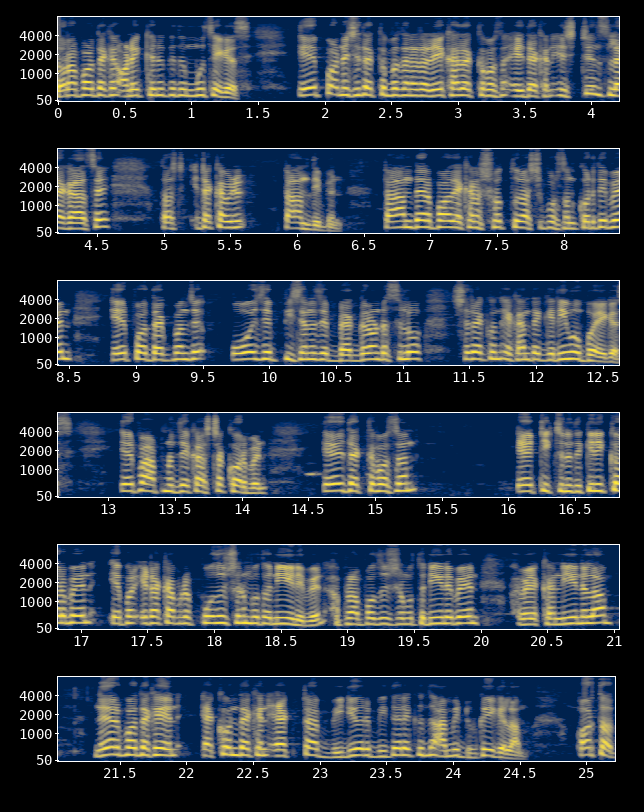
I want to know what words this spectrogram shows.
ধরার পর দেখেন অনেকখানি কিন্তু মুছে গেছে। এরপর নিচে দেখতে পাচ্ছেন একটা রেখা দেখতে পাচ্ছেন, এই দেখেন স্টেন্স লেখা আছে। জাস্ট এটাকে আপনি টান দিবেন। টান দেওয়ার পর এখানে সত্তর, আশি পার্সেন্ট করে দেবেন। এরপর দেখবেন যে ওই যে পিছনে যে ব্যাকগ্রাউন্ডটা ছিল, সেটা কিন্তু এখান থেকে রিমুভ হয়ে গেছে। এরপর আপনি যে কাজটা করবেন, এই দেখতে পাচ্ছেন, এই টিকচিহ্নতে ক্লিক করবেন। এরপর এটাকে আপনার পজিশন মতো নিয়ে নেবেন। আপনার পজিশন মতো নিয়ে নেবেন। আমি এখানে নিয়ে নিলাম। নেওয়ার পর দেখেন, এখন দেখেন একটা ভিডিওর ভিতরে কিন্তু আমি ঢুকে গেলাম। অর্থাৎ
